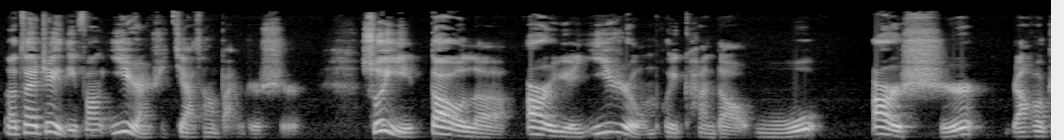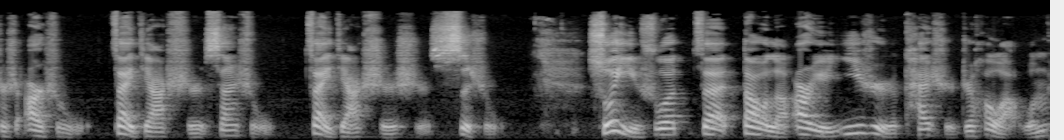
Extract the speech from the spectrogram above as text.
那在这个地方依然是加仓百分之十，所以到了二月一日我们会看到五二十。然后这是二十五，再加十，三十五，再加十是四十五。所以说，在到了二月一日开始之后啊，我们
